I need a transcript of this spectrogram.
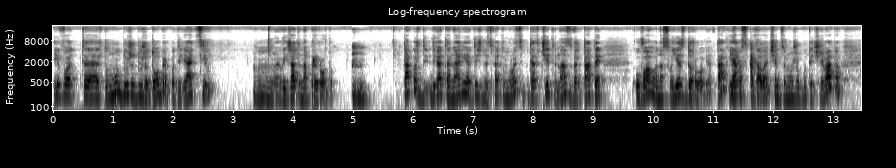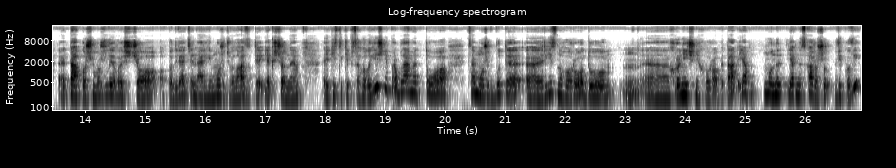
І от е, тому дуже-дуже добре по дев'ятці виїжджати на природу. Також дев'ята енергія в 2025 році буде вчити нас звертати увагу на своє здоров'я. Так, я розказала, чим це може бути чрівато. Е, також можливо, що по енергії можуть вилазити, якщо не якісь такі психологічні проблеми, то це можуть бути е, різного роду е, хронічні хвороби. Так, я ну не я б не скажу, що вікові,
